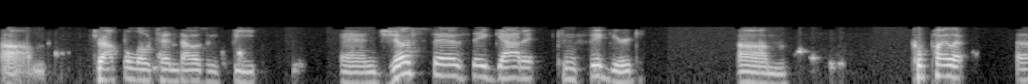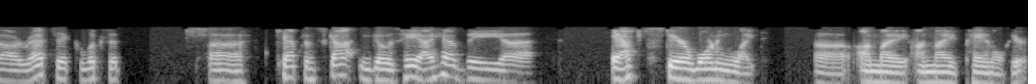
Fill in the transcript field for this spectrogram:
um, drop below 10,000 feet. And just as they got it configured, um, co-pilot uh, Rataczak looks at uh, Captain Scott and goes, "Hey, I have a uh, aft stair warning light uh, on my on my panel here,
